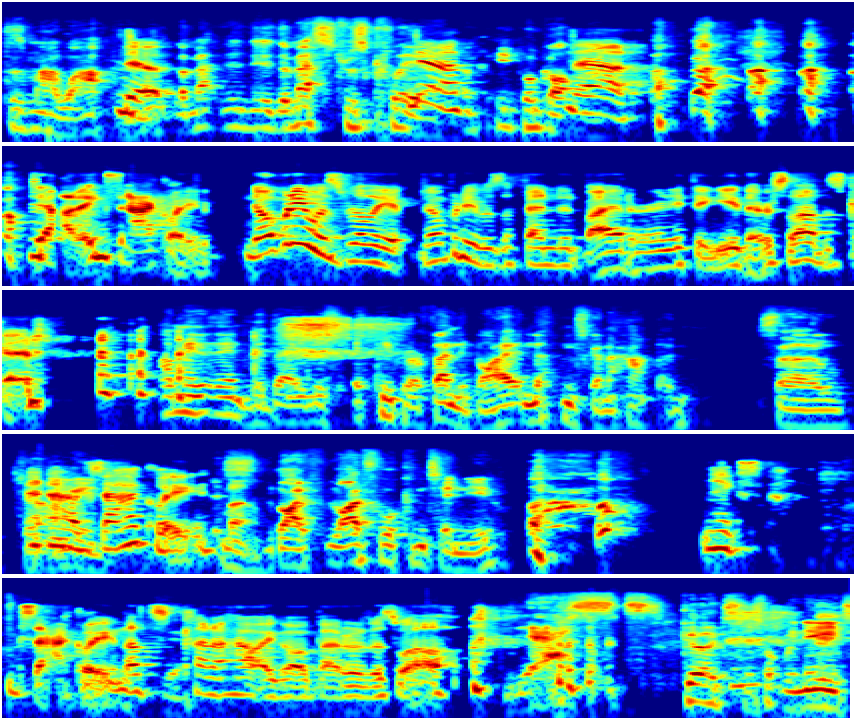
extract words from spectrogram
Doesn't matter what happened. Yeah. The, me- the, the message was clear Yeah. and people got yeah, yeah, exactly. Nobody was really nobody was offended by it or anything either, so that was good. I mean, at the end of the day, if people are offended by it, nothing's going to happen. So, do you know Yeah, I mean? exactly. Well. life, life will continue. Exactly. And that's Yeah. kind of how I go about it as well. yes, good. That's what we need.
